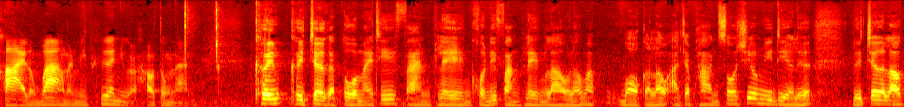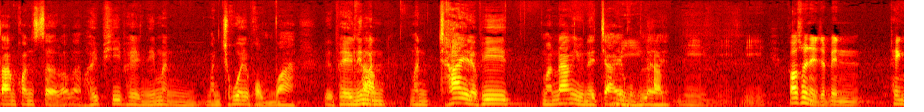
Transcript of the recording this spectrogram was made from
คลายลงบ้าง มันมีเพื่อนอยู่กับเขาตรงนั้น เคยเคยเจอกับตัวไหมที่แฟนเพลง คนที่ฟังเพลงเราแล้วแบบบอกกับเราอาจจะผ่านโซเชียลมีเดียหรือ หรือเจอเราตามคอนเสิร์ตแล้วแบบเฮ้ยพี่เพลงนี้มันมันช่วยผมว่ะหรือเพลงนี้มันมันใช่แล้วพี่มานั่งอยู่ในใจผมเลครัยบมีมีมีก็ส่วนใหญ่จะเป็นเพลง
